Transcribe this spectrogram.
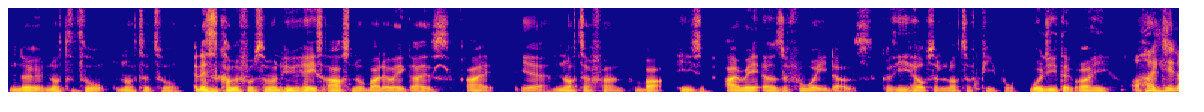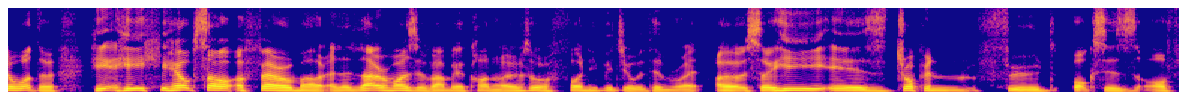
No, not at all, not at all. And this is coming from someone who hates Arsenal, by the way, guys. I yeah, not a fan. But he's I rate Ozil for what he does because he helps a lot of people. What do you think, Rahi? Oh, do you know what though? He he he helps out a fair amount, and then that reminds me of Amir Khan. I saw a funny video with him, right? Uh, so he is dropping food boxes off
